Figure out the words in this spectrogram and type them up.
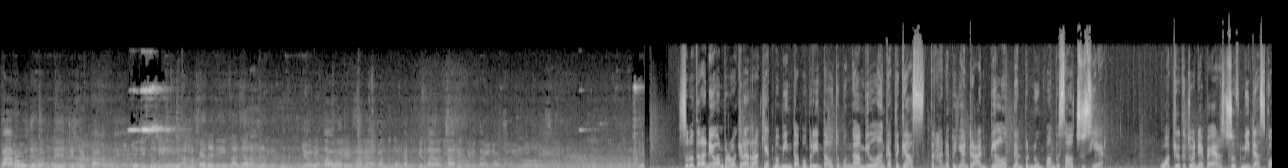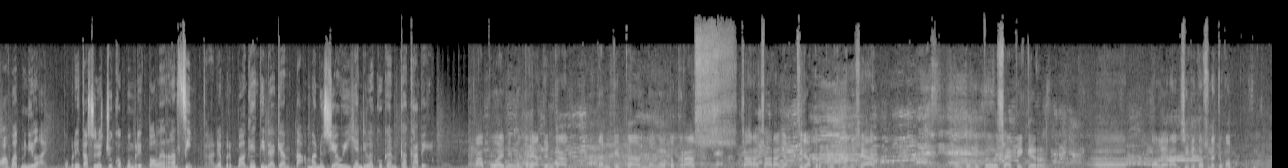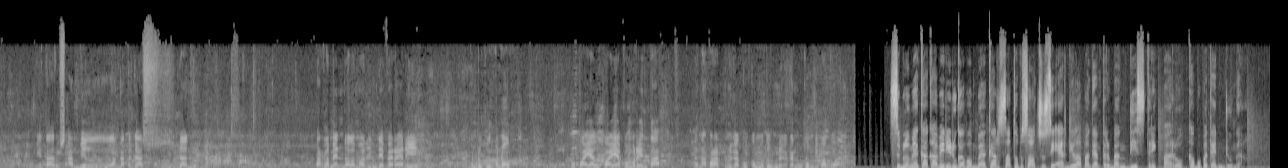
Paro itu loh, di distrik Paro. Jadi itu di masih ada di bandara berarti? Ya nggak tahu ada di mana kan akan kita cari kita evakuasi. Sementara Dewan Perwakilan Rakyat meminta pemerintah untuk mengambil langkah tegas terhadap penyanderaan pilot dan penumpang pesawat Susi Air. Wakil Ketua DPR Sufmi Dasko Ahmad menilai pemerintah sudah cukup memberi toleransi terhadap berbagai tindakan tak manusiawi yang dilakukan KKB. Papua ini memprihatinkan dan kita mengutuk keras cara-cara yang tidak berperi kemanusiaan. Untuk itu saya pikir eh, toleransi kita sudah cukup. Kita harus ambil langkah tegas dan parlemen dalam hal ini DPR RI mendukung penuh upaya-upaya pemerintah dan aparat penegak hukum untuk menegakkan hukum di Papua. Sebelumnya KKB diduga membakar satu pesawat Susi Air di lapangan terbang distrik Paro, Kabupaten Dunga.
